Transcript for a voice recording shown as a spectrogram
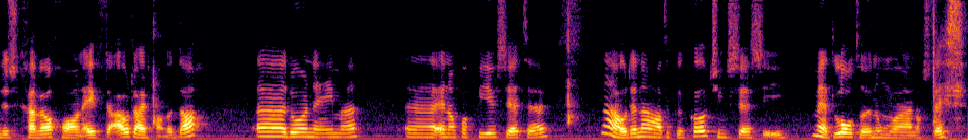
Dus ik ga wel gewoon even de outline van de dag uh, doornemen. Uh, en op papier zetten. Nou, daarna had ik een coaching sessie met Lotte, noemen we haar nog steeds.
